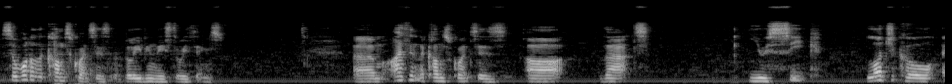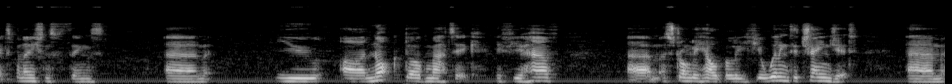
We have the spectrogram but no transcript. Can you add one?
So what are the consequences of believing these three things? Um, I think the consequences are that you seek logical explanations for things. Um, you are not dogmatic. If you have um, a strongly held belief, you're willing to change it um,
